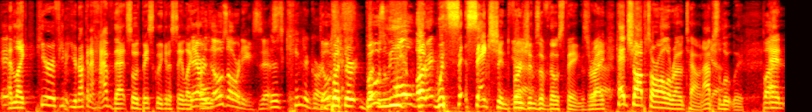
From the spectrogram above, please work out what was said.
and like here, if you you're not gonna have that, so it's basically gonna say like, there oh, those already exist. There's kindergarten. Those- but they're but those legal, uh, with sa- sanctioned Yeah. versions of those things, right? Yeah. Head shops are all around town, absolutely. but and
